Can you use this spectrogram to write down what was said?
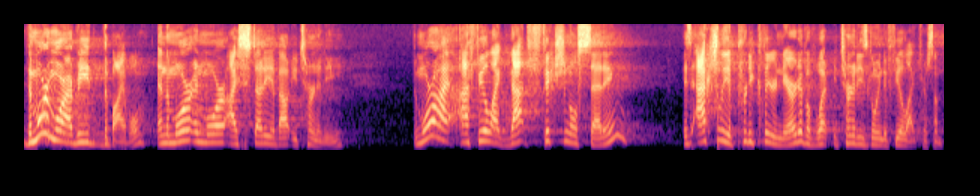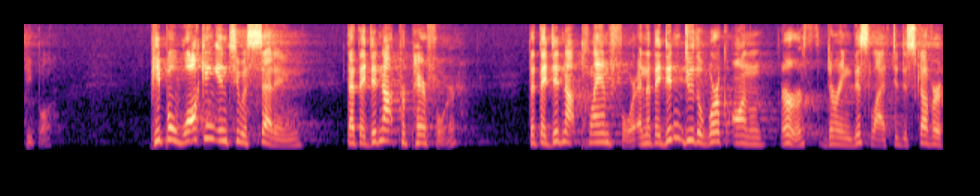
The more and more I read the Bible, and the more and more I study about eternity, the more I, I feel like that fictional setting is actually a pretty clear narrative of what eternity is going to feel like for some people. People walking into a setting that they did not prepare for, that they did not plan for, and that they didn't do the work on earth during this life to discover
